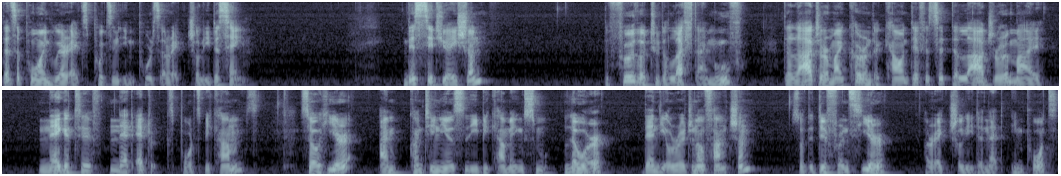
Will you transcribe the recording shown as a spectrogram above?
that's a point where exports and imports are actually the same. In this situation, the further to the left I move, the larger my current account deficit, the larger my negative net exports becomes. So here I'm continuously becoming lower than the original function. So the difference here are actually the net imports,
